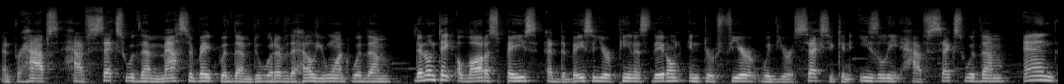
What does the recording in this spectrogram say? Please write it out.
and perhaps have sex with them, masturbate with them, do whatever the hell you want with them. They don't take a lot of space at the base of your penis. They don't interfere with your sex. You can easily have sex with them and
